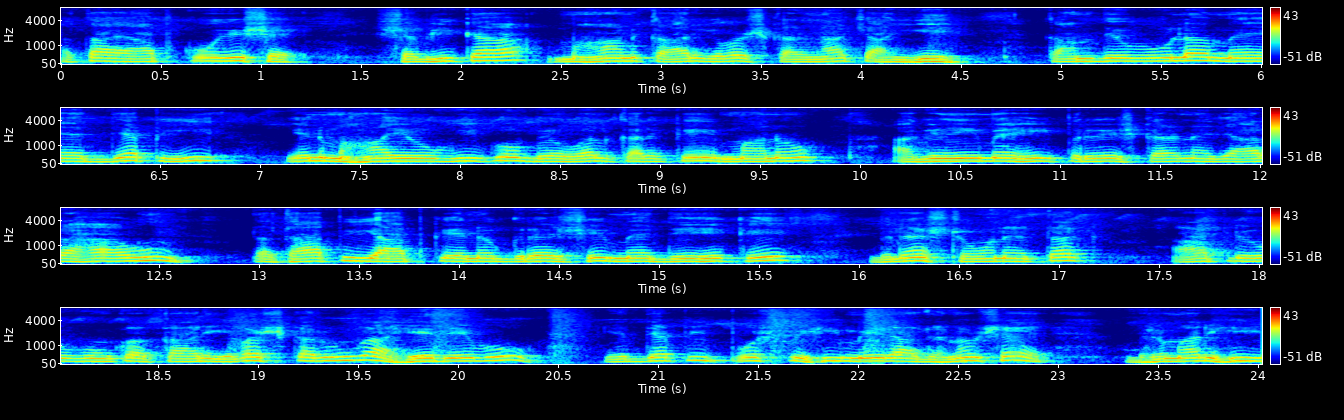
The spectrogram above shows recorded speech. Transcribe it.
अतः आपको इस सभी का महान कार्य अवश्य करना चाहिए। कामदेव बोला मैं यद्यपि इन महायोगी को व्यवहल करके मानो अग्नि में ही प्रवेश करने जा रहा हूँ, तथापि आपके अनुग्रह से मैं देह के विनष्ट होने तक आप लोगों का कार्य अवश्य करूँगा। हे देवो, यद्यपि पुष्प ही मेरा धनुष है, भ्रमर ही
